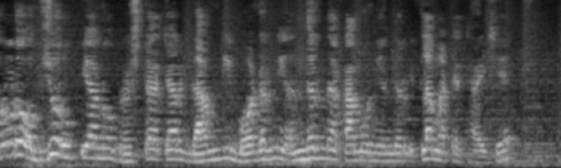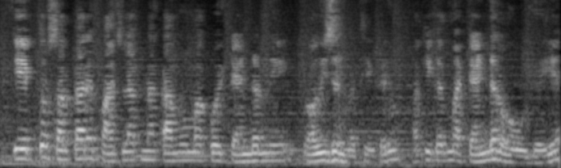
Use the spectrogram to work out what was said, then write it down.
કરોડો અબજો રૂપિયાનો ભ્રષ્ટાચાર ગામની બોર્ડરની અંદરના કામોની અંદર એટલા માટે થાય છે કે એક તો સરકારે પાંચ લાખના કામોમાં કોઈ ટેન્ડરની પ્રોવિઝન નથી કર્યું. હકીકતમાં ટેન્ડર હોવું જોઈએ.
